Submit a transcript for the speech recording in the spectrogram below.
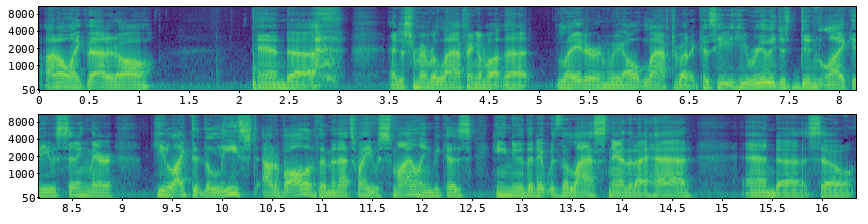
I don't like that at all." And uh, I just remember laughing about that later, and we all laughed about it because he he really just didn't like it. He was sitting there he liked it the least out of all of them, and that's why he was smiling because he knew that it was the last snare that I had. And uh, so,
